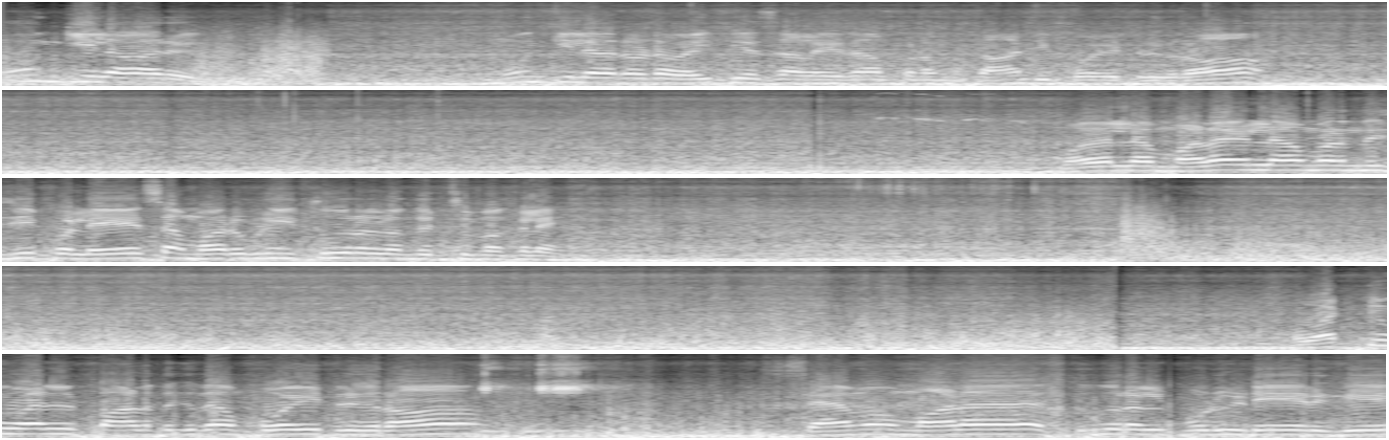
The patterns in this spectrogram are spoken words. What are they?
மூங்கிலாறு. மூங்கிலாரோட வைத்தியசாலை தான் இப்போ நம்ம தாண்டி போயிட்டு இருக்கிறோம் முதல்ல மழை இல்லாமல் இருந்துச்சு இப்போ லேசாக மறுபடியும் தூறல் வந்துடுச்சு மக்களே. வட்டிவல் பாலத்துக்கு தான் போயிட்டு இருக்கிறோம் செம மழை தூரல் போட்டுக்கிட்டே இருக்கு.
